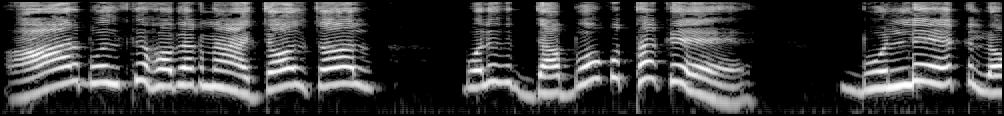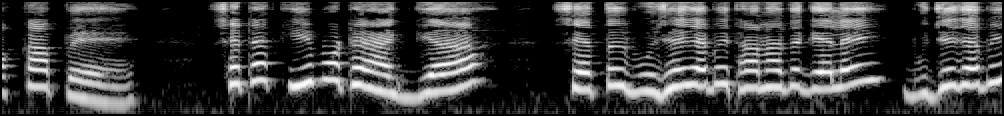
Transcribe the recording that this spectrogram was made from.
আর বলতে হবে না, চল চল। বলি, যাব কোথাকে? বললে, এক লকাপে। সেটা কি বটে আজ্ঞা? সে তুই বুঝে যাবি থানাতে গেলেই, বুঝে যাবি?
